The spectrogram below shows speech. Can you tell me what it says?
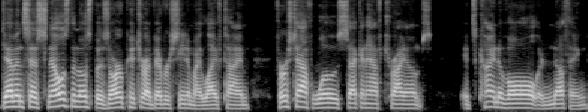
Devin says Snell is the most bizarre pitcher I've ever seen in my lifetime. First half woes, second half triumphs. It's kind of all or nothing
